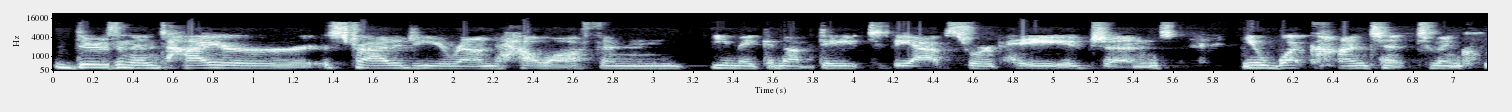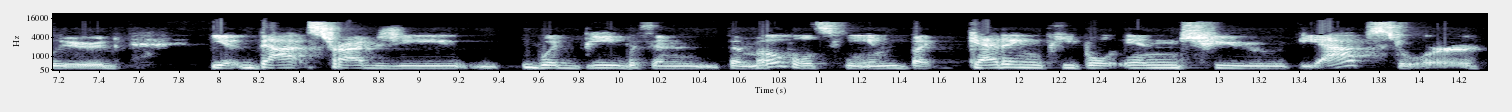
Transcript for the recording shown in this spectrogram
there's an entire strategy around how often you make an update to the app store page and you know what content to include. You know, that strategy would be within the mobile team but getting people into the app store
